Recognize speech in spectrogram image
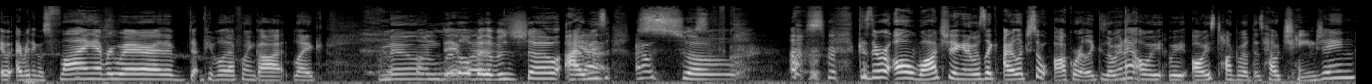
it, everything was flying everywhere. The people definitely got like mooned. a little bit of a show. I Yeah. was, I was so. because they were all watching, and it was like I looked so awkward. Like Zoe and I always we always talk about this how changing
